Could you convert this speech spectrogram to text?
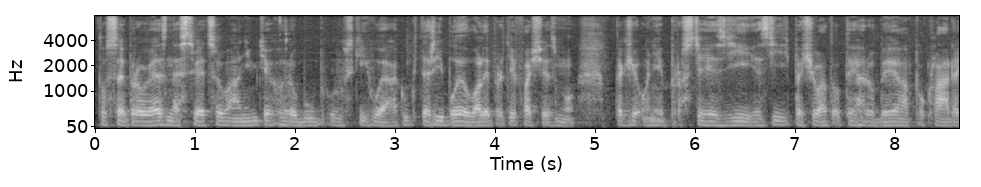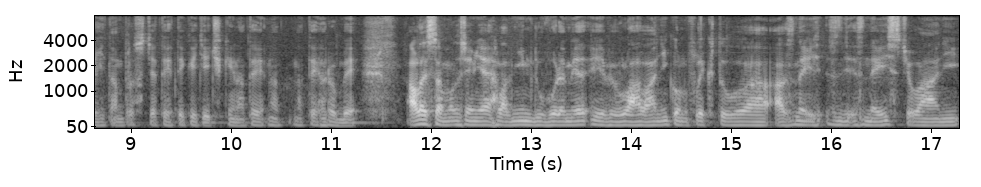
to se projevuje s nesvěcováním těch hrobů ruských vojáků, kteří bojovali proti fašismu. Takže oni prostě jezdí, jezdí pečovat o ty hroby a pokládají tam prostě ty, ty kytičky na ty, na, na ty hroby. Ale samozřejmě hlavním důvodem je i vyvolávání konfliktu a, a znej, znejisťování.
